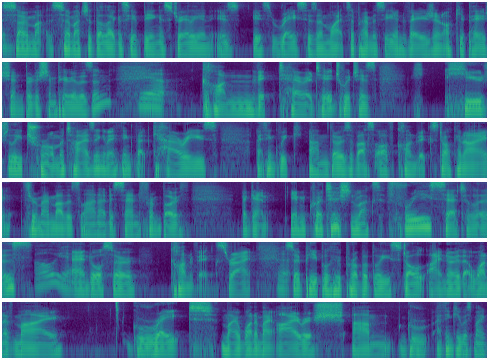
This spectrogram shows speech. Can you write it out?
so much so much of the legacy of being Australian is is racism, white supremacy, invasion, occupation, British imperialism, Yeah. convict heritage, which is hugely traumatizing, and I think that carries. I think we um, those of us of convict stock, and I through my mother's line, I descend from both. Again, in quotation marks, free settlers. Oh, yeah. and also convicts, right? So people who probably stole. I know that one of my great my one of my irish um gr- i think he was my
